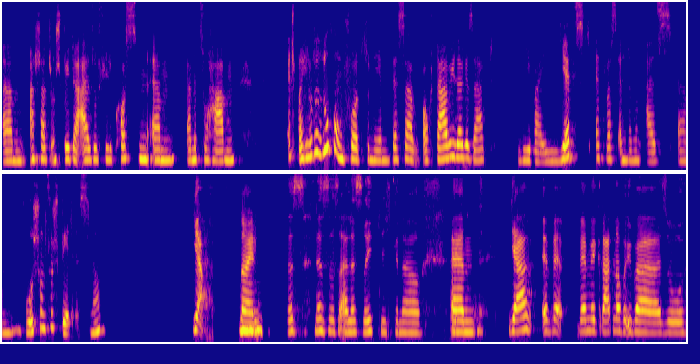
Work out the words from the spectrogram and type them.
ähm, anstatt uns später also viel Kosten ähm, damit zu haben, entsprechende Untersuchungen vorzunehmen. Deshalb auch da wieder gesagt, lieber jetzt etwas ändern, als ähm, wo es schon zu spät ist. Ne? Ja, nein, mhm. das, das ist alles richtig, genau. Ähm, ja, äh, wenn wir gerade noch über so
